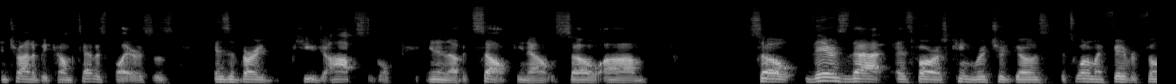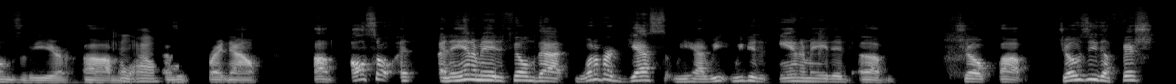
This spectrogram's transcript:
and trying to become tennis players is is a very huge obstacle in and of itself, you know. So um so there's that as far as King Richard goes. It's one of my favorite films of the year. Um Oh wow. right now. Um also an, an animated film that one of our guests we had, we we did an animated um show uh Josee the fish,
